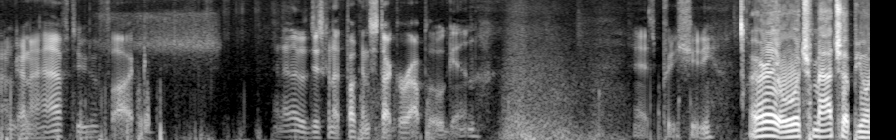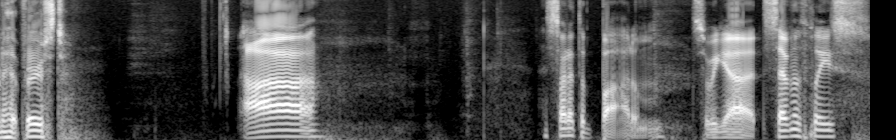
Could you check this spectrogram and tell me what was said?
I'm gonna have to. Fuck. And then they're just gonna fucking start Garoppolo again. Yeah, it's pretty shitty. All right. Well, which matchup you want to hit first? Ah. let's start at the bottom. So we got seventh place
